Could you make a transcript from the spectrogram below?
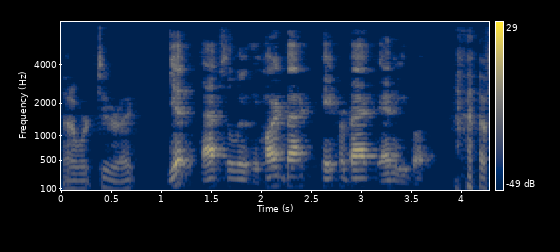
That'll work too, right? Yep, absolutely. Hardback, paperback, and ebook.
